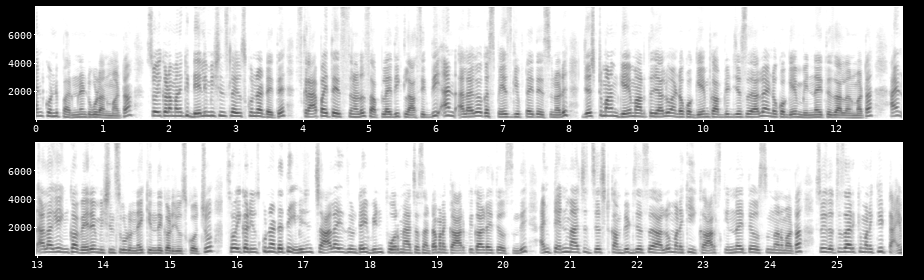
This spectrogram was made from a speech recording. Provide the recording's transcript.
అండ్ కొన్ని పర్మనెంట్ కూడా అనమాట సో ఇక్కడ మనకి డైలీ మిషన్స్లో చూసుకున్నట్టయితే స్క్రాప్ అయితే ఇస్తున్నాడు సప్లైది క్లాసిక్ది అండ్ అలాగే ఒక స్పేస్ గిఫ్ట్ అయితే ఇస్తున్నాడు. జస్ట్ మనం గేమ్ ఆడితే చాలు అండ్ ఒక గేమ్ కంప్లీట్ చేస్తే చాలు అండ్ ఒక గేమ్ విన్ అయితే చాలన్నమాట. అండ్ అలాగే ఇంకా వేరే మిషన్స్ కూడా ఉన్నాయి. కింద ఇక్కడ చూసుకోవచ్చు. సో ఇక్కడ చూసుకున్నట్టయితే ఈ మిషన్ చాలా ఈజీ ఉంటాయి. విన్ ఫోర్ మ్యాచెస్ అంట. మనకి కార్పి కార్డ్ అయితే వస్తుంది. And ten matches just complete చేసే వాళ్ళు మనకి ఈ కార్ స్కిన్ అయితే వస్తుంది అనమాట సో ఇది వచ్చేసరికి మనకి టైం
